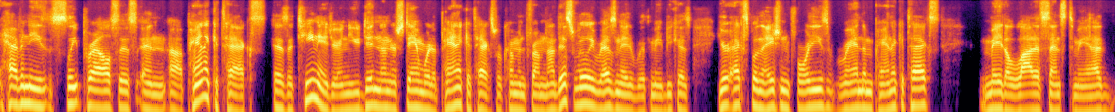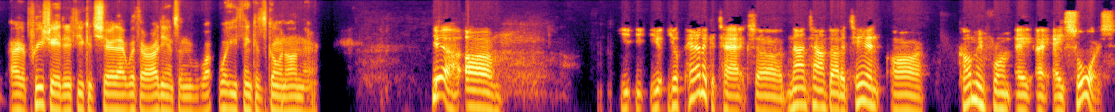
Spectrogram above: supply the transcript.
having these sleep paralysis and uh, panic attacks as a teenager and you didn't understand where the panic attacks were coming from now this really resonated with me because your explanation for these random panic attacks made a lot of sense to me and i'd, I'd appreciate it if you could share that with our audience and what, what you think is going on there yeah um your panic attacks uh, nine times out of ten are coming from a, a, a source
